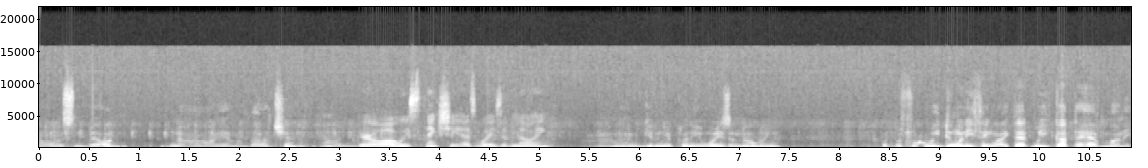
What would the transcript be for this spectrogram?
Oh, listen, Belle, You know how I am about you. Oh, a girl always thinks she has ways of knowing. Well, I've given you plenty of ways of knowing. But before we do anything like that, we've got to have money.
